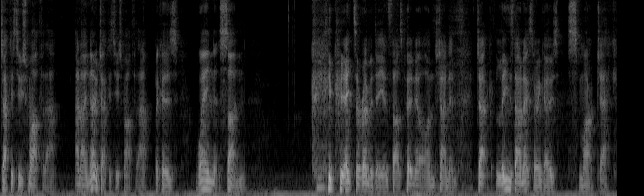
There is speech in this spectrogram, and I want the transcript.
Jack is too smart for that, and I know Jack is too smart for that because when Sun creates a remedy and starts putting it on Shannon, Jack leans down next to her and goes, "Smart Jack."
